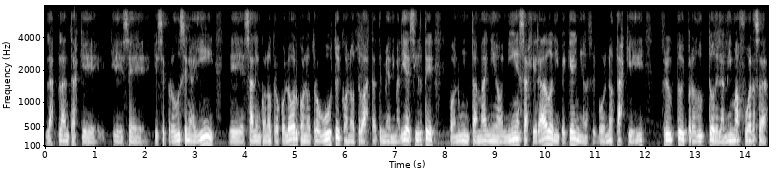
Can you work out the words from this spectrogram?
las plantas que, que, se, que se producen ahí, eh, salen con otro color, con otro gusto y con otro, hasta te, me animaría a decirte, con un tamaño ni exagerado ni pequeño. Vos notás que es fruto y producto de la misma fuerza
